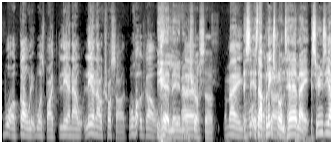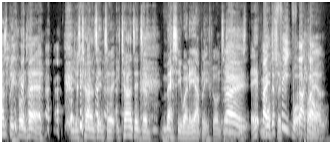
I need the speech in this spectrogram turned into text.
what a goal it was by Lionel Lionel Trossard. What a goal! yeah, Lionel Uh, Trossard. mate. It's, what- it's that what a bleach blonde hair, mate. As soon as he has bleach blonde hair, he just turns into he turns into Messi when he had bleach blonde hair. He's- Mate, it- mate, what the a- feet what for a that player. goal,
